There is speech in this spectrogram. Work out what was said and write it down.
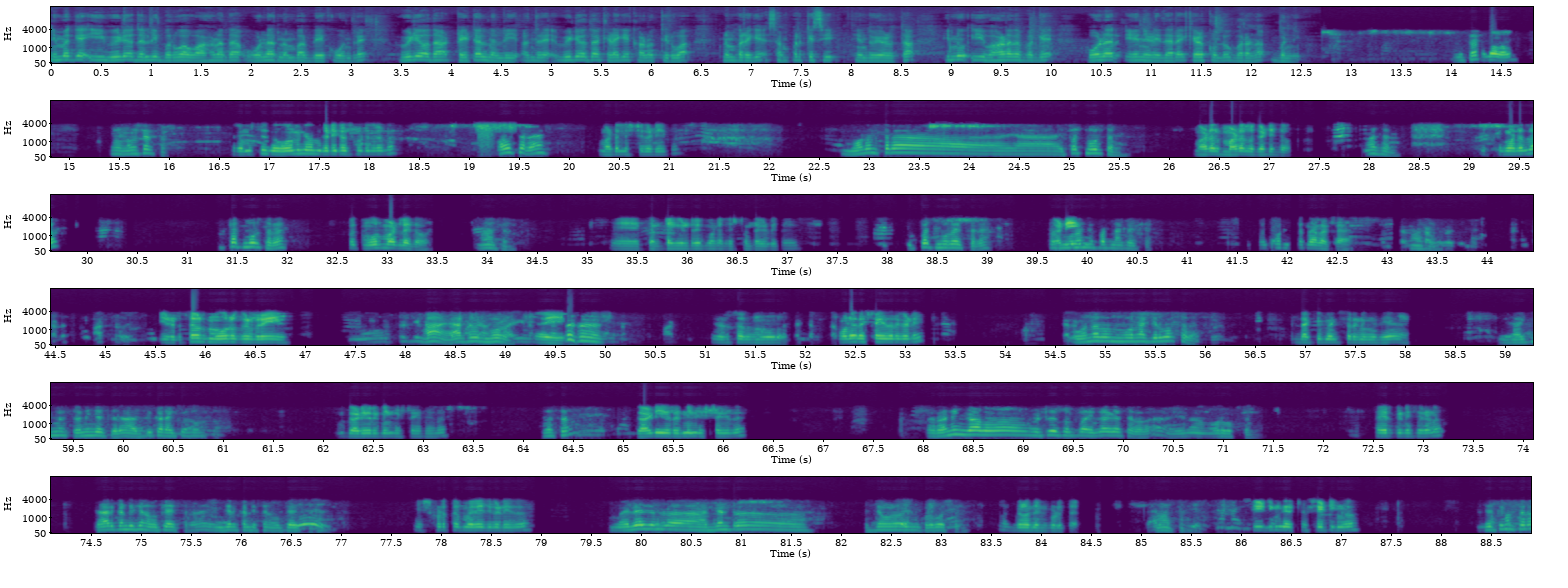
ನಿಮಗೆ ಈ ವಿಡಿಯೋದಲ್ಲಿ ಬರುವ ವಾಹನದ ಓನರ್ ನಂಬರ್ ಬೇಕು ಅಂದರೆ ವಿಡಿಯೋದ ಟೈಟಲ್ನಲ್ಲಿ ಅಂದರೆ ವಿಡಿಯೋದ ಕೆಳಗೆ ಕಾಣುತ್ತಿರುವ ನಂಬರಿಗೆ ಸಂಪರ್ಕಿಸಿ ಎಂದು ಹೇಳುತ್ತಾ ಇನ್ನು ಈ ವಾಹನದ ಬಗ್ಗೆ ಓನರ್ ಏನು ಹೇಳಿದ್ದಾರೆ ಕೇಳಿಕೊಂಡು ಬರೋಣ ಬನ್ನಿ. Hello sir. ಹಲೋ. ಹ್ಞೂ ನಮಸ್ಕಾರ ಸರ್. ನಮಸ್ತೆ ಇದು ಓಮಿನಿ ಒಂದು ಗಾಡಿ ಕಳ್ಸ್ಕೊಟ್ಟಿದ್ರಲ್ಲ ಹೌದು ಸರ. ಮಾಡಲ್ ಎಷ್ಟು ಗಾಡಿ ಇದೆ? ಮಾಡಲ್ ಸರ ಇಪ್ಪತ್ತ್ಮೂರು ಸರ್. ಮಾಡಲ್ ಮಾಡಲ್ ಗಾಡಿದು? ಹಾಂ ಸರ್. ಎಷ್ಟು ಮಾಡಲ್ಲ ಇಪ್ಪತ್ತ್ಮೂರು ಸರ್. ಇಪ್ಪತ್ಮೂರು ಮಾಡಲ್ ಇದಾವೆ. ಹಾಂ ಸರ್. ಏ ಕರೆಕ್ಟಾಗಿ ಹೇಳ್ರಿ ಮಾಡೋದು ಎಷ್ಟು ಅಂತ ಗಾಡಿ ಇಪ್ಪತ್ಮೂರು ಇಪ್ಪತ್ತ್ಮೂರು ಐತೆ ಸರ್. ಗಾಡಿ? ಇಪ್ಪತ್ತ್ಮೂರು ಇಪ್ಪತ್ನಾಲ್ಕು ಐತೆ ಸರ್. ಇಪ್ಪತ್ಮೂರು ಇಪ್ಪತ್ನಾಲ್ಕ? ಹಾಂ ಸರ್. ಎರಡು ಸಾವಿರದ ಮೂರು ಕಣ್ರಿ. ಹಾಂ ಎರಡು ಸಾವಿರದ ಮೂರು. ಏಯ್ ಎರಡು ಸಾವಿರದ ಮೂರು. ಓನರ್ ಎಷ್ಟಾಗಿದ್ದಾರೆ ಗಾಡಿ? ಓನರ್ ಒಂದು ಮೂರ್ನಾಲ್ಕು ಇರ್ಬೇಕು ಸರ್. ಡಾಕ್ಯುಮೆಂಟ್ಸ್ ರನ್ನಿಂಗ್ ಇದೆಯಾ? ಡಾಕ್ಯುಮೆಂಟ್ಸ್ ರನ್ನಿಂಗ್ ಐತೆ ಸರ್. ಅರ್ಜಿ ಕಾರ್ಡ್ ಹಾಕಿ ನೋಡಿ ಗಾಡಿ ರನ್ನಿಂಗ್ ಎಷ್ಟಾಗಿದೆ? ಹಾಂ ಸರ್ ಗಾಡಿ ರನ್ನಿಂಗ್ ಎಷ್ಟಾಗಿದೆ? ರನ್ನಿಂಗ್ ಅದು ಬಿಟ್ಟರೆ ಸ್ವಲ್ಪ ಇದಾಗಿದೆ ಸರ್ ಅದ. ಏನೋ ನೋಡ್ಬೇಕು ಸರ್ ಟೈರ್ ಕಂಡೀಷನ್ ಅಣ್ಣ ಟೈರ್ ಕಂಡೀಷನ್ ಓಕೆ ಐತೆ ಸರ್ ಇಂಜಿನ್ ಕಂಡೀಷನ್ ಓಕೆ ಐತೆ ಸರ್ ಎಷ್ಟು ಕೊಡುತ್ತೆ ಮೈಲೇಜ್ ಗಾಡಿ ಇದು? ಮೈಲೇಜ್ ಒಂದು ಹದಿನೆಂಟು ಹದಿನೇಳು ಹಿಂಗೆ ಕೊಡ್ಬೋದು ಸರ್ ಹದಿನೊಂದು ದಿನ ಕೊಡುತ್ತೆ. ಸೀಟಿಂಗ್ ಸರ್ ಸೀಟಿಂಗ್ ಎಷ್ಟು ಸೀಟಿಂಗು ಸೀಟಿಂಗ್ ಸರ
